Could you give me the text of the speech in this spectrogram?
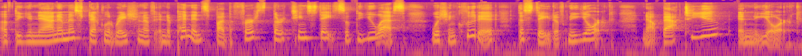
of the unanimous Declaration of Independence by the first 13 states of the U.S., which included the state of New York. Now back to you in New York.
